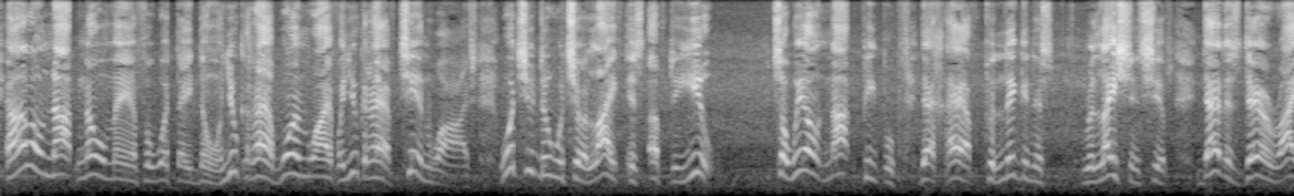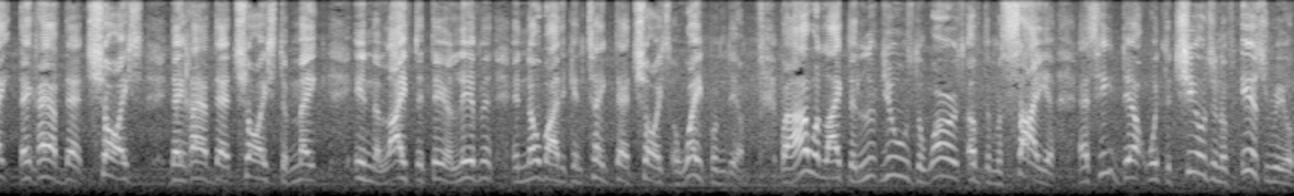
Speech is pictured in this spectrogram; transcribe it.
And I don't knock no man for what they doing. You can have one wife or you can have 10 wives. What you do with your life is up to you. So we don't knock people that have polygamous relationships. That is their right. They have that choice. They have that choice to make in the life that they're living, and nobody can take that choice away from them. But I would like to use the words of the Messiah as he dealt with the children of Israel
